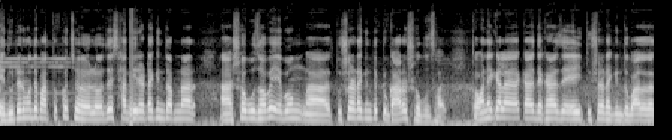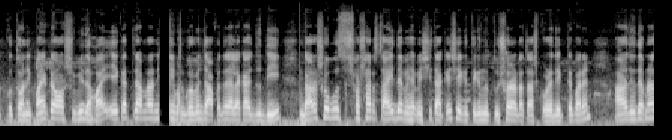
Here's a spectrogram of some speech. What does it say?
এই দুটোর মধ্যে পার্থক্য হলো যে সাবিরাটা কিন্তু আপনার সবুজ হবে এবং তুষারাটা কিন্তু একটু গাঢ় সবুজ হয়। তো অনেক এলাকায় দেখা যায় যে এই তুষারাটা কিন্তু বাজারজাত করতে অনেক, অনেকটা অসুবিধা হয়। এই ক্ষেত্রে আমরা নির্বাচন করবেন যে আপনাদের এলাকায় যদি গাঢ় সবুজ শশার চাহিদা বেশি থাকে, সেক্ষেত্রে কিন্তু তুষারাটা চাষ করে দেখতে পারেন। আর যদি আপনার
